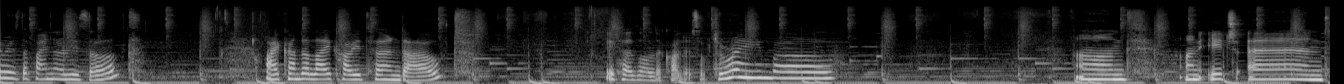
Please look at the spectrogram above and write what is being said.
Here is the final result. I kinda like how it turned out. It has all the colors of the rainbow. And on each end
